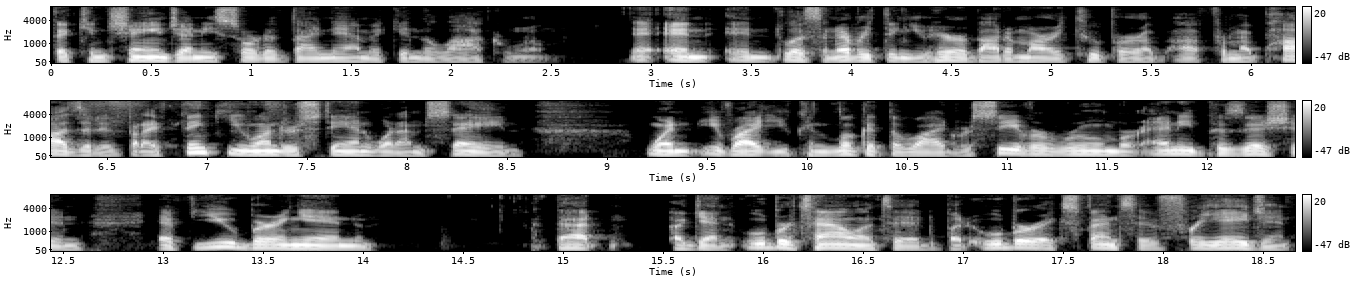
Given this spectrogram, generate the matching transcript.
that can change any sort of dynamic in the locker room. And and listen, everything you hear about Amari Cooper uh, uh from a positive, but I think you understand what I'm saying when right you can look at the wide receiver room or any position if you bring in that again uber talented but uber expensive free agent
